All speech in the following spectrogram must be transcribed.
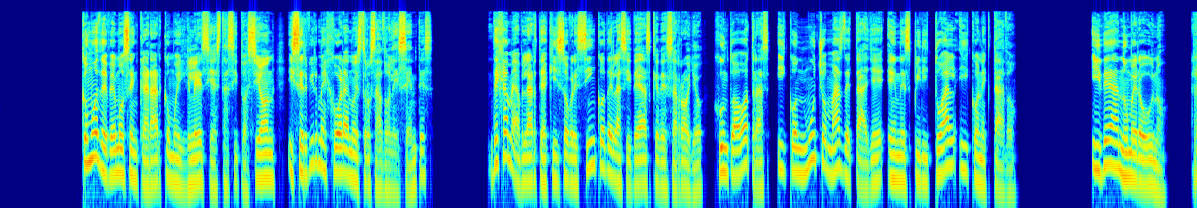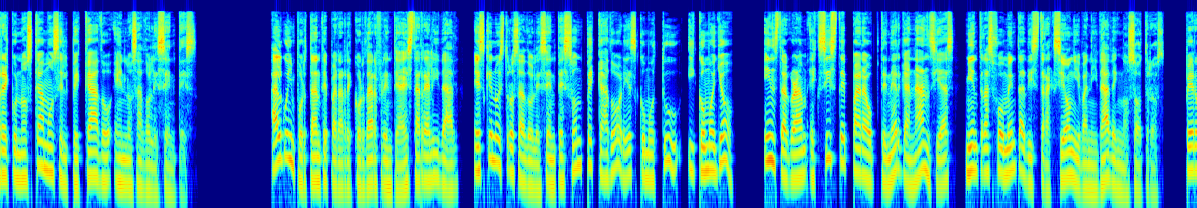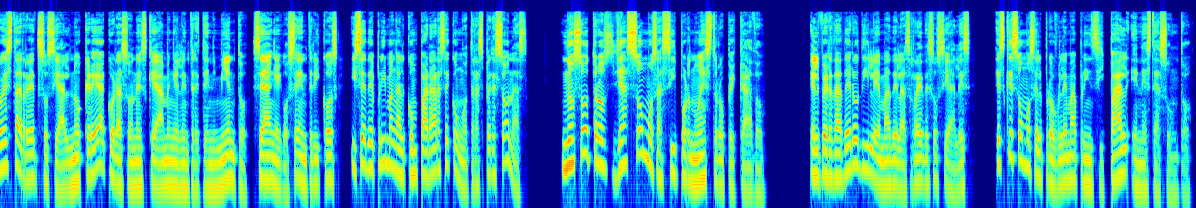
¿Cómo debemos encarar como iglesia esta situación y servir mejor a nuestros adolescentes? Déjame hablarte aquí sobre cinco de las ideas que desarrollo, junto a otras y con mucho más detalle en espiritual y conectado. Idea número uno. Reconozcamos el pecado en los adolescentes. Algo importante para recordar frente a esta realidad es que nuestros adolescentes son pecadores como tú y como yo. Instagram existe para obtener ganancias mientras fomenta distracción y vanidad en nosotros. Pero esta red social no crea corazones que amen el entretenimiento, sean egocéntricos y se depriman al compararse con otras personas. Nosotros ya somos así por nuestro pecado. El verdadero dilema de las redes sociales es que somos el problema principal en este asunto.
